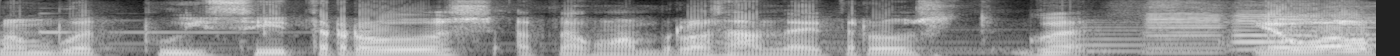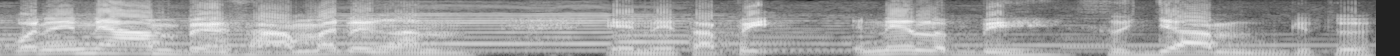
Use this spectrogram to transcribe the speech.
membuat puisi terus atau ngobrol santai terus. Gue ya walaupun ini hampir sama dengan ini tapi ini lebih sejam gitu.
